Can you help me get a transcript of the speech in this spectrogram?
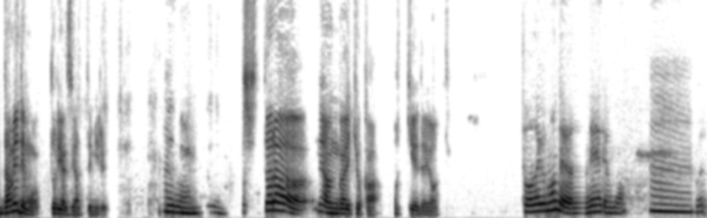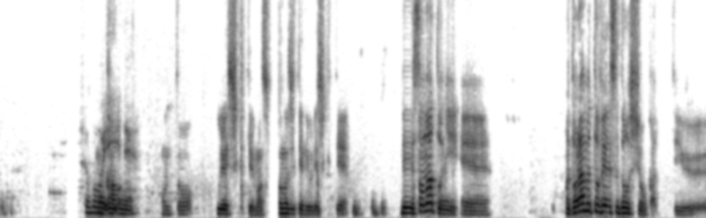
ダメでもとりあえずやってみる。いいね。そしたら、ね、案外許可 OK だよって。そういうもんだよね。でもうんすごいいいね。本当嬉しくて、まあ、その時点で嬉しくて。で、その後に、えーまあ、ドラムとベースどうしようかっていう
